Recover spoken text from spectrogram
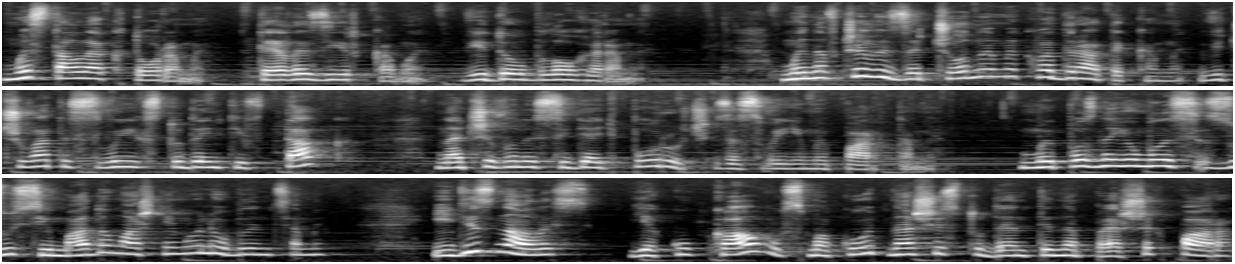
Ми стали акторами, телезірками, відеоблогерами. Ми навчились за чорними квадратиками відчувати своїх студентів так, наче вони сидять поруч за своїми партами. Ми познайомились з усіма домашніми улюбленцями і дізнались, яку каву смакують наші студенти на перших парах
